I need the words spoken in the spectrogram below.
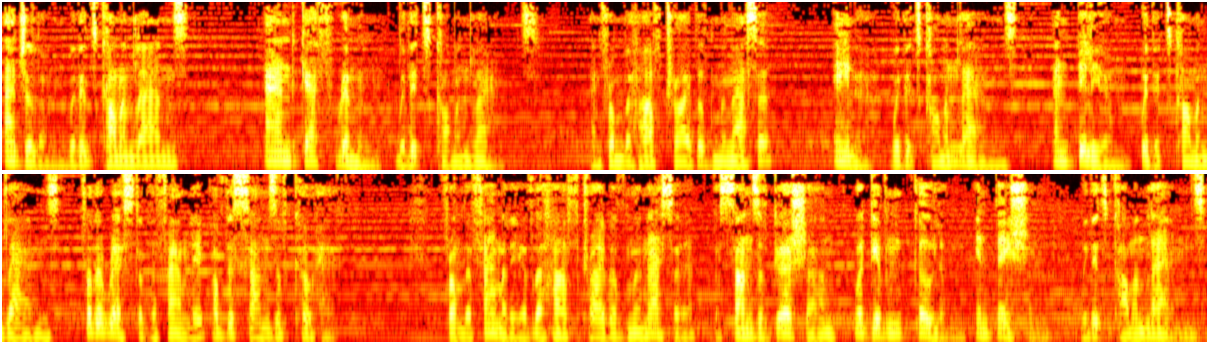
Aijalon with its common lands, and Gath Rimmon with its common lands. And from the half-tribe of Manasseh, Aner with its common lands, and Bileam with its common lands, for the rest of the family of the sons of Kohath. From the family of the half-tribe of Manasseh, the sons of Gershon were given Golan in Bashan, with its common lands,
